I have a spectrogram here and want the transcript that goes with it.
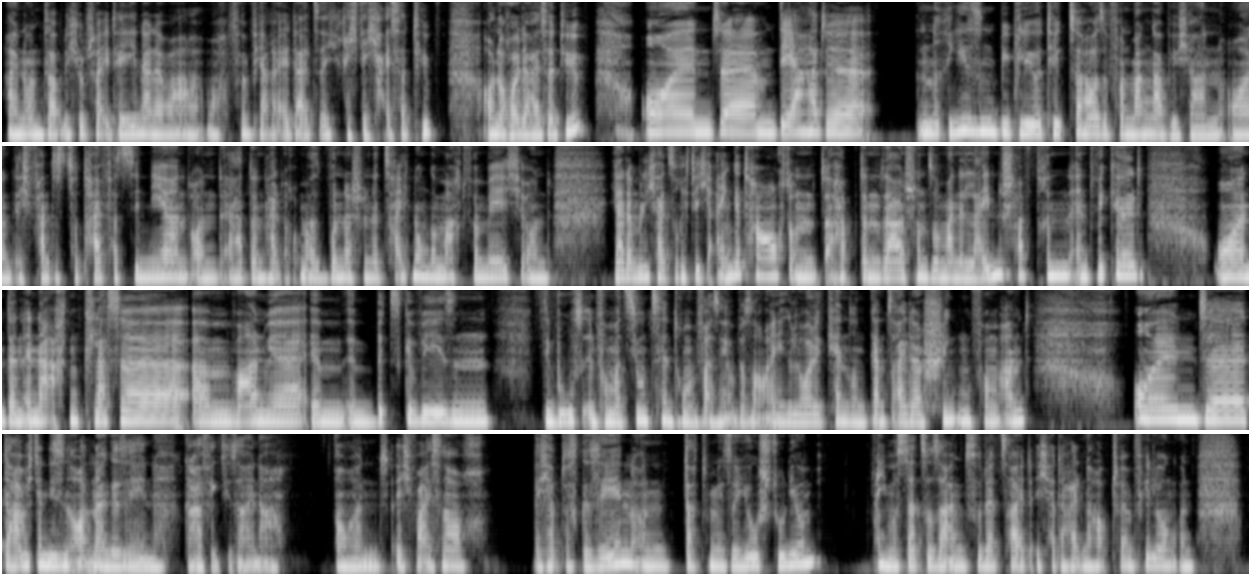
ein unglaublich hübscher Italiener, der war oh, fünf Jahre älter als ich, richtig heißer Typ, auch noch heute heißer Typ. Und ähm, der hatte eine riesen Bibliothek zu Hause von Manga-Büchern. Und ich fand es total faszinierend. Und er hat dann halt auch immer wunderschöne Zeichnungen gemacht für mich. Und ja, da bin ich halt so richtig eingetaucht und habe dann da schon so meine Leidenschaft drin entwickelt. Und dann in der achten Klasse ähm, waren wir im, im BITS gewesen, dem Berufsinformationszentrum. Ich weiß nicht, ob das noch einige Leute kennen, so ein ganz alter Schinken vom Amt. Und äh, da habe ich dann diesen Ordner gesehen, Grafikdesigner. Und ich weiß noch, ich habe das gesehen und dachte mir so, jo, Studium. Ich muss dazu sagen, zu der Zeit, ich hatte halt eine Hauptschulempfehlung und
